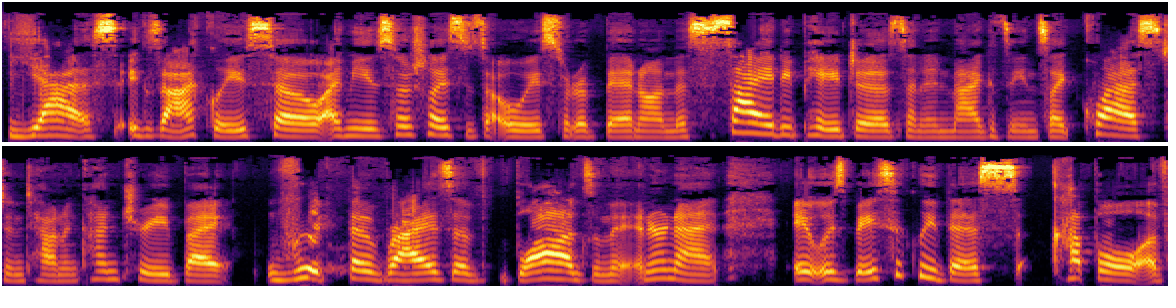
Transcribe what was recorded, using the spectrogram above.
Yes, exactly. So, I mean, Socialites has always sort of been on the society pages and in magazines like Quest and Town and Country. But with the rise of blogs and the internet, it was basically this couple of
